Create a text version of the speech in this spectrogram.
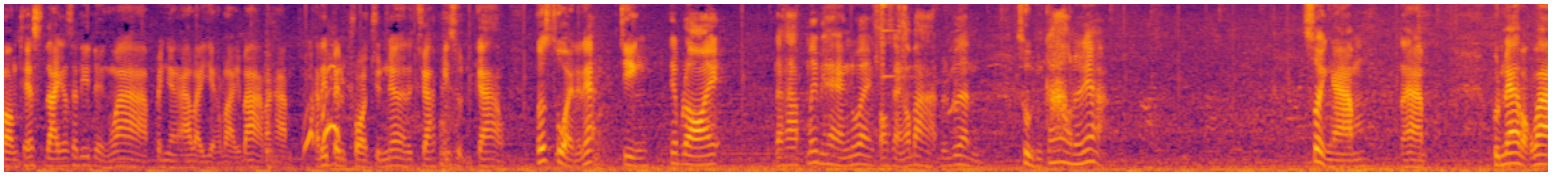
ลองเทสได้กันสักนิดหนึ่งว่าเป็นอย่างอะไรอย่างไรบ้างนะครับ อันนี้เป็น Fortuner นะจ๊ะปี 09รถสวยนะเนี่ยจริงเรียบร้อยนะครับ ไม่แพงด้วย2 0 0 0 0กว่าบาทเพื่อนๆ09นะเนี่ย สวยงามนะครับ คุณแม่บอกว่า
